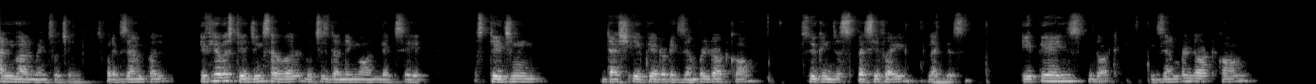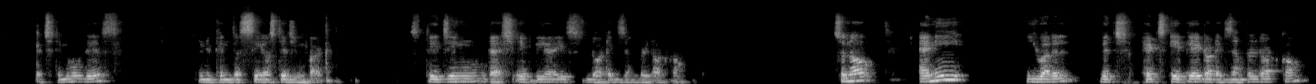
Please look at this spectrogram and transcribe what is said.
environment switching. For example, if you have a staging server which is running on, let's say, staging api.example.com, so you can just specify like this apis.example.com. Let's remove this, and you can just say a staging part staging-apis.example.com. So now any URL which hits api.example.com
